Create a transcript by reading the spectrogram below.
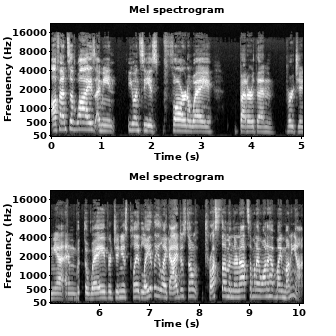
offensive wise, I mean, UNC is far and away better than Virginia. And with the way Virginia's played lately, like I just don't trust them and they're not someone I want to have my money on.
